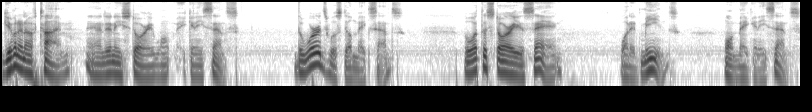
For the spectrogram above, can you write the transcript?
Given enough time, and any story won't make any sense. The words will still make sense, but what the story is saying, what it means, won't make any sense.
